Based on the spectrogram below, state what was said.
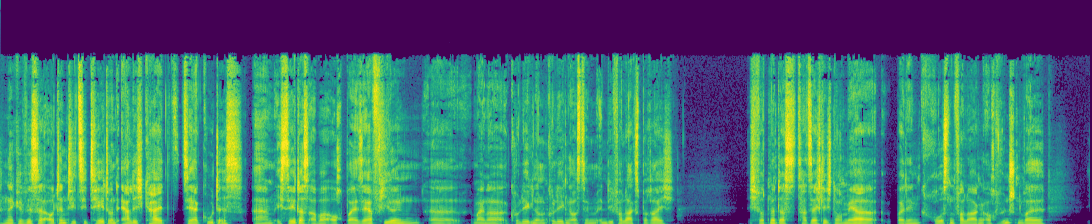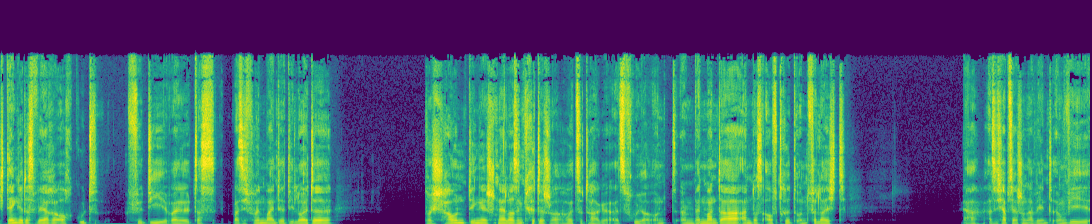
eine gewisse Authentizität und Ehrlichkeit sehr gut ist. Ähm, ich sehe das aber auch bei sehr vielen äh, meiner Kolleginnen und Kollegen aus dem Indie-Verlagsbereich. Ich würde mir das tatsächlich noch mehr bei den großen Verlagen auch wünschen, weil ich denke, das wäre auch gut für die, weil das, was ich vorhin meinte, die Leute durchschauen Dinge schneller, sind kritischer heutzutage als früher. Und ähm, wenn man da anders auftritt und vielleicht, ja, also ich habe es ja schon erwähnt, irgendwie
